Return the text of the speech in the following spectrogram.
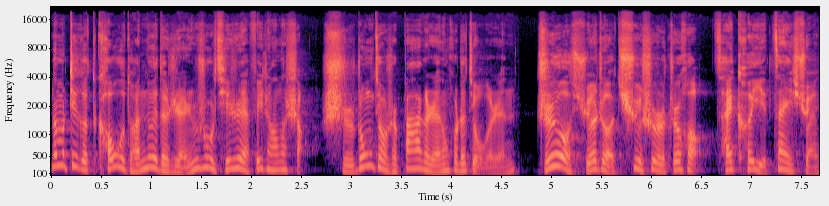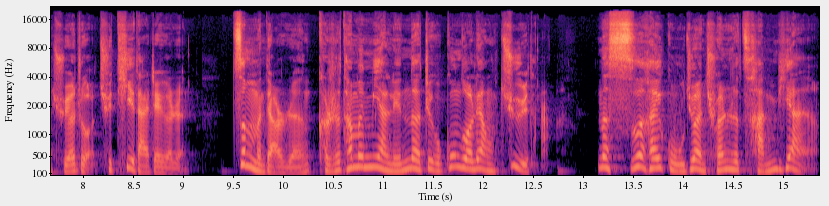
那么这个考古团队的人数其实也非常的少，始终就是八个人或者九个人。只有学者去世了之后，才可以再选学者去替代这个人。这么点人，可是他们面临的这个工作量巨大。那死海古卷全是残片啊，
